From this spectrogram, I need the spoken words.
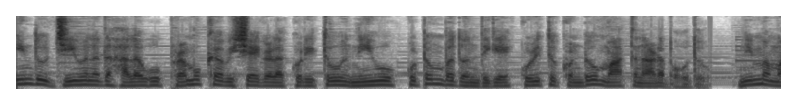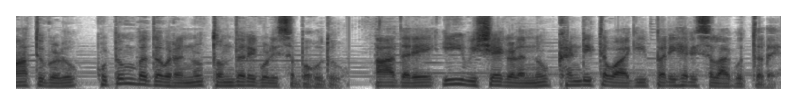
ಇಂದು ಜೀವನದ ಹಲವು ಪ್ರಮುಖ ವಿಷಯಗಳ ಕುರಿತು ನೀವು ಕುಟುಂಬದೊಂದಿಗೆ ಕುಳಿತುಕೊಂಡು ಮಾತನಾಡಬಹುದು. ನಿಮ್ಮ ಮಾತುಗಳು ಕುಟುಂಬದವರನ್ನು ತೊಂದರೆಗೊಳಿಸಬಹುದು. ಆದರೆ ಈ ವಿಷಯಗಳನ್ನು ಖಂಡಿತವಾಗಿ ಪರಿಹರಿಸಲಾಗುತ್ತದೆ.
